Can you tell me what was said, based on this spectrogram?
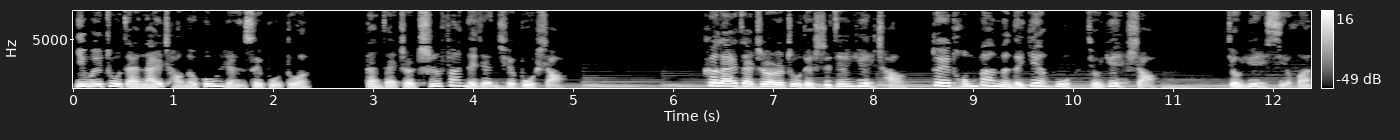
因为住在奶厂的工人虽不多，但在这吃饭的人却不少。克莱在这儿住的时间越长。对同伴们的厌恶就越少，就越喜欢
